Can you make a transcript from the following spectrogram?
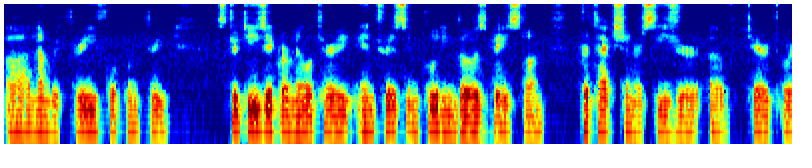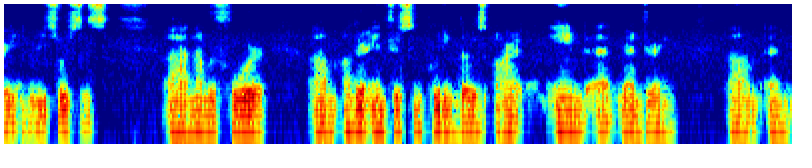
Uh, number three, 4.3, strategic or military interests, including those based on protection or seizure of territory and resources. Uh, number four, um, other interests, including those are aimed at rendering um, an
